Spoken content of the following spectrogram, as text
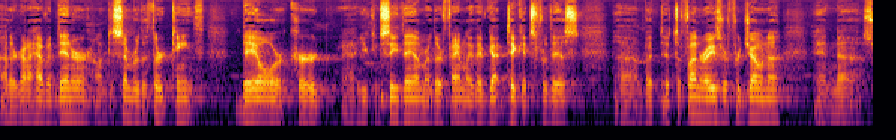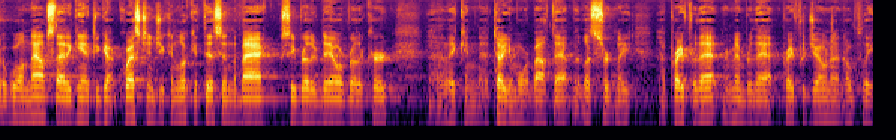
Uh, They're going to have a dinner on December the 13th. Dale or Kurt, uh, you can see them or their family. They've got tickets for this. Uh, but it's a fundraiser for Jonah. And uh, so we'll announce that again. If you've got questions, you can look at this in the back, see Brother Dale or Brother Kurt. Uh, they can uh, tell you more about that. But let's certainly uh, pray for that, remember that, pray for Jonah, and hopefully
